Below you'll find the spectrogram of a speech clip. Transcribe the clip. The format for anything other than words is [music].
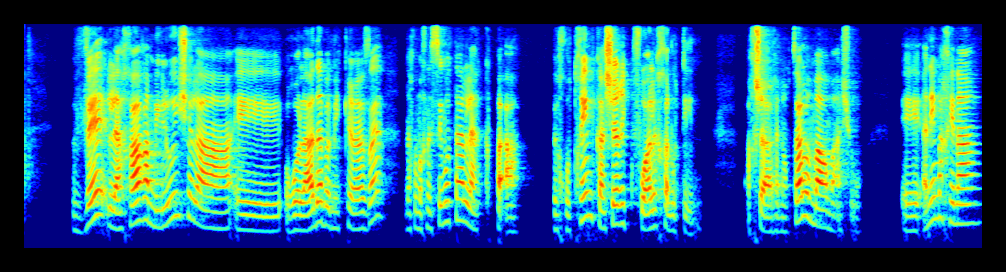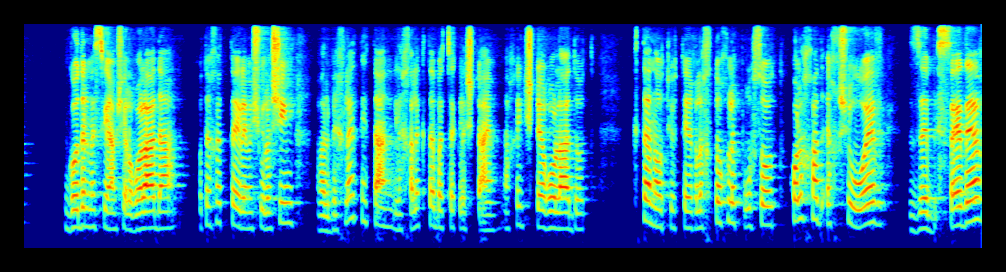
ולאחר המילוי של הרולדה במקרה הזה, אנחנו מכניסים אותה להקפאה, וחותכים כאשר היא קפואה לחלוטין. עכשיו, אני רוצה לומר משהו. אני מכינה גודל מסוים של רולדה, חותכת אה, למשולשים, אבל בהחלט ניתן לחלק את הבצק לשתיים, להכין שתי רולדות קטנות יותר, לחתוך לפרוסות, כל אחד איך שהוא אוהב, זה בסדר.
